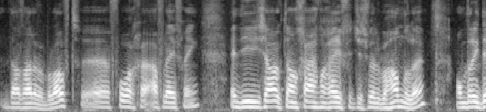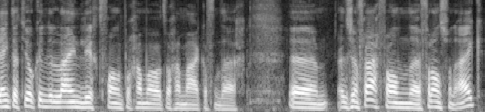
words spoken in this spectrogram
Dat hadden we beloofd, uh, vorige aflevering. En die zou ik dan graag nog eventjes willen behandelen, omdat ik denk dat die ook in de lijn ligt van het programma wat we gaan maken vandaag. Um, het is een vraag van uh, Frans van Eyck.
